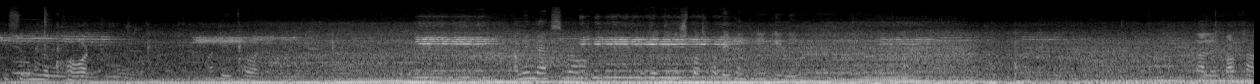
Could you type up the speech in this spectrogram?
কি সুন্দর ঘর মাটির ঘর আমি ম্যাক্সিমাম যে জিনিসপত্র সব এখান থেকে কিনি তালের পাখা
